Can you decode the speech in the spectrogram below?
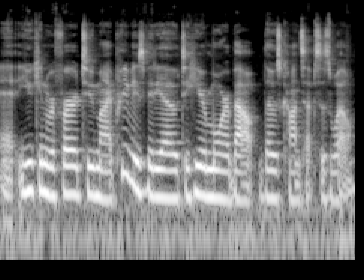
Uh, you can refer to my previous video to hear more about those concepts as well.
